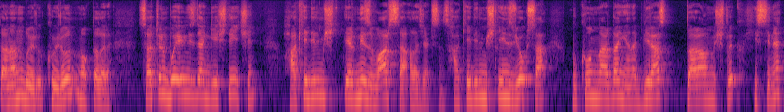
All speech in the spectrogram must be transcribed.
dananın kuyruğu noktaları. Satürn bu evinizden geçtiği için hak edilmişlikleriniz varsa alacaksınız. Hak edilmişliğiniz yoksa bu konulardan yana biraz daralmışlık hissine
